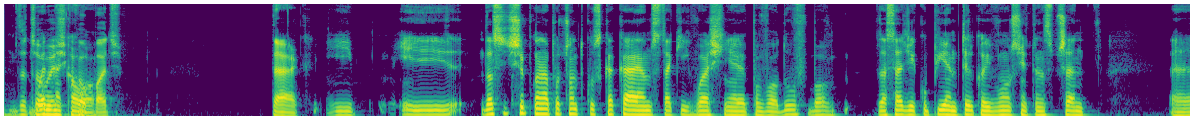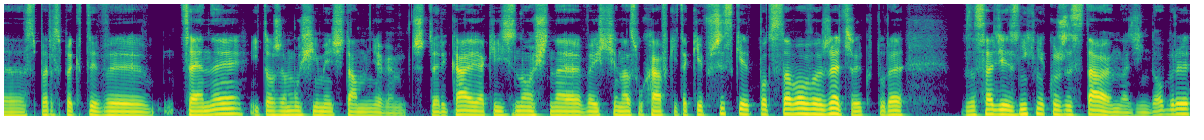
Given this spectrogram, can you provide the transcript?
błędne Zacząłeś koło. kopać. Tak. I, I dosyć szybko na początku skakałem z takich właśnie powodów, bo w zasadzie kupiłem tylko i wyłącznie ten sprzęt e, z perspektywy ceny i to, że musi mieć tam, nie wiem, 4K jakieś znośne, wejście na słuchawki, takie wszystkie podstawowe rzeczy, które w zasadzie z nich nie korzystałem na dzień dobry.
